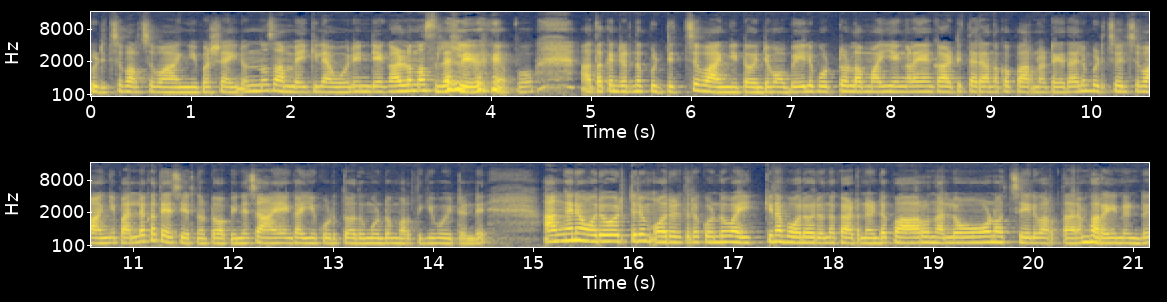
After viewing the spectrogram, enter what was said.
പിടിച്ച് പറിച്ച് വാങ്ങി. പക്ഷെ അതിനൊന്നും സമ്മതിക്കില്ല ഓനും ഇന്ത്യക്കാളിലും മസിലല്ലേ. അപ്പോൾ അതൊക്കെ എന്റെ അടുത്ത് പിടിച്ച് വാങ്ങിട്ടോ എന്റെ മൊബൈൽ പൊട്ടുള്ള അമ്മായി ഞങ്ങളെ ഞാൻ കാട്ടിത്തരാന്നൊക്കെ പറഞ്ഞിട്ട് ഏതായാലും പിടിച്ച് വലിച്ച് വാങ്ങി. പല്ലൊക്കെ തേച്ചിരുന്നു കേട്ടോ പിന്നെ ചായ ഞാൻ കയ്യിൽ കൊടുത്തു. അതും കൊണ്ടും പുറത്തേക്ക് പോയിട്ടുണ്ട്. അങ്ങനെ ഓരോരുത്തരും ഓരോരുത്തരെ കൊണ്ട് വഹിക്കണ പോലെ ഓരോന്ന് കാട്ടുന്നുണ്ട് പാറു നല്ലോണം ഒച്ചയിൽ വർത്താനം പറയുന്നുണ്ട്.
